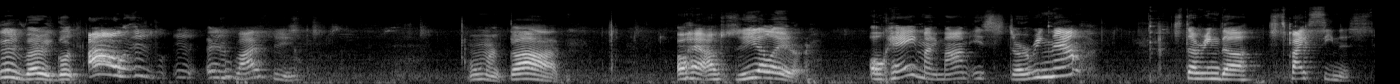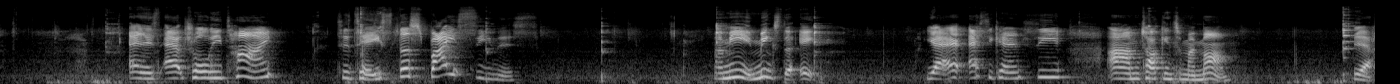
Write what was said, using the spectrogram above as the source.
It's very good. Oh, it's, spicy. Oh my god. Okay, I'll see you later. Okay, my mom is stirring now. Stirring the spiciness. And it's actually time to taste the spiciness. I mean, mix the egg. Yeah, as you can see, I'm talking to my mom. Yeah.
